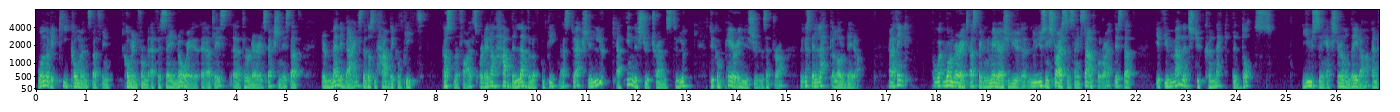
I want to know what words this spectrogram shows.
one of the key comments that's been coming from the FSA in Norway, at least uh, through their inspection, is that there are many banks that doesn't have the complete customer files, or they don't have the level of completeness to actually look at industry trends, to look to compare industries, etc., because they lack a lot of data. And I think one very aspect, and maybe I should use uh, using Strise as an example, right, is that if you manage to connect the dots using external data and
